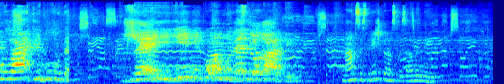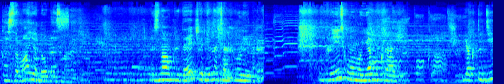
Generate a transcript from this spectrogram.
Була і буде. Вже її нікому не долати. Нам сестричка розказала нині. І сама я добре знаю. Знов прийде чарівна ця хвилина. В українському моєму краї. Як тоді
